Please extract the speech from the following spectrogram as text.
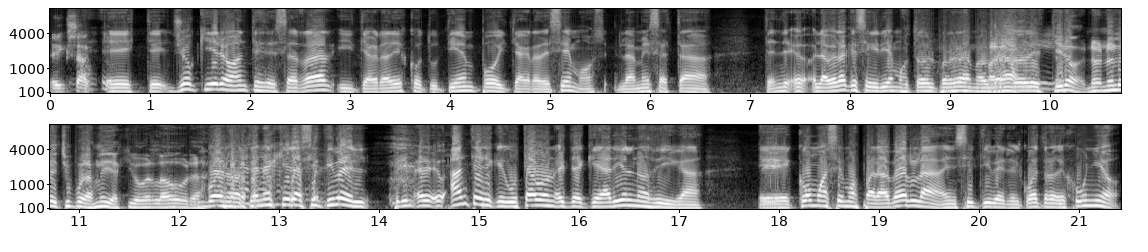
Exacto. Este, yo quiero antes de cerrar y te agradezco tu tiempo y te agradecemos. La mesa está eh, la verdad que seguiríamos todo el programa hablando de Quiero, no, no le chupo las medias, quiero ver la obra. Bueno, tenés que ir a Citibel. Eh, antes de que Gustavo, eh, de que Ariel nos diga cómo hacemos para verla en Citibel el 4 de junio,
